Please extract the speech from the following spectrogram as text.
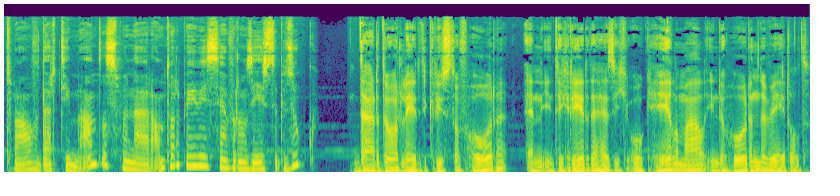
12, 13 maanden als we naar Antwerpen geweest zijn voor ons eerste bezoek. Daardoor leerde Christophe horen en integreerde hij zich ook helemaal in de horende wereld.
